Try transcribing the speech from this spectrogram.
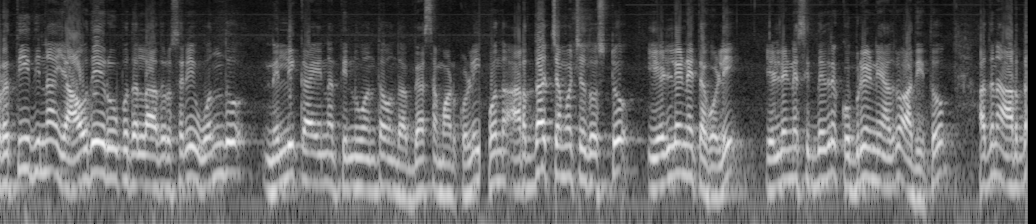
ಪ್ರತಿದಿನ ಯಾವುದೇ ರೂಪದಲ್ಲಾದರೂ ಸರಿ ಒಂದು ನೆಲ್ಲಿಕಾಯಿಯನ್ನು ತಿನ್ನುವಂಥ ಒಂದು ಅಭ್ಯಾಸ ಮಾಡ್ಕೊಳ್ಳಿ. ಒಂದು ಅರ್ಧ ಚಮಚದಷ್ಟು ಎಳ್ಳೆಣ್ಣೆ ತಗೊಳ್ಳಿ. ಎಳ್ಳೆಣ್ಣೆ ಸಿಗದಿದ್ರೆ ಕೊಬ್ಬರಿ ಎಣ್ಣೆ ಆದರೂ ಆದೀತು. ಅದನ್ನು ಅರ್ಧ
